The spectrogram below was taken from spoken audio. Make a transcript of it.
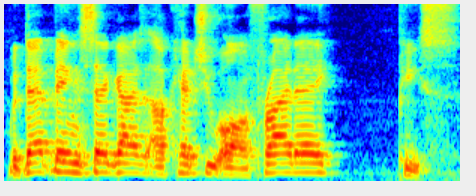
With that being said, guys, I'll catch you on Friday. Peace.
